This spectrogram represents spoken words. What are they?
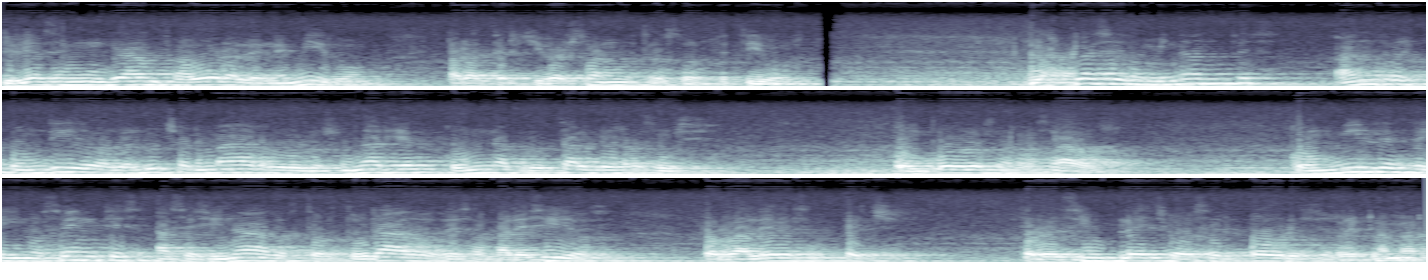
y le hacen un gran favor al enemigo para tergiversar nuestros objetivos. Las clases dominantes han respondido a la lucha armada revolucionaria con una brutal guerra sucia, con pueblos arrasados, con miles de inocentes asesinados, torturados, desaparecidos por la leve sospecha, por el simple hecho de ser pobres y reclamar.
